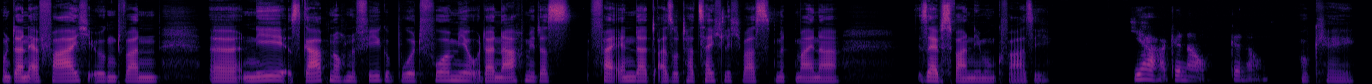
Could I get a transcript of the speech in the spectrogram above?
und dann erfahre ich irgendwann, äh, nee, es gab noch eine Fehlgeburt vor mir oder nach mir. Das verändert also tatsächlich was mit meiner Selbstwahrnehmung quasi. Ja, genau, genau. Okay.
